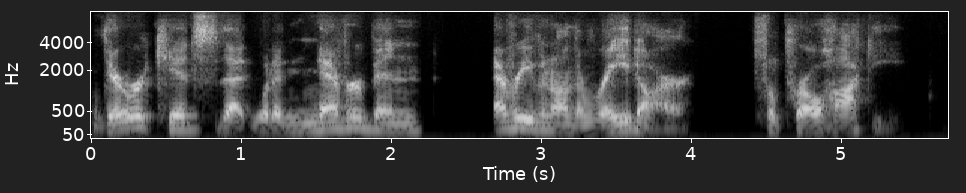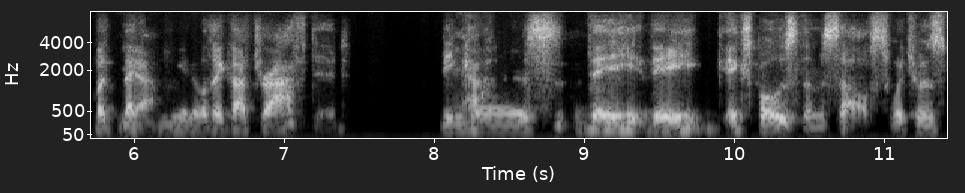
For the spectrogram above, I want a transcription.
there were kids that would have never been ever even on the radar for pro hockey, but then, yeah. you know they got drafted because yeah. they they exposed themselves, which was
